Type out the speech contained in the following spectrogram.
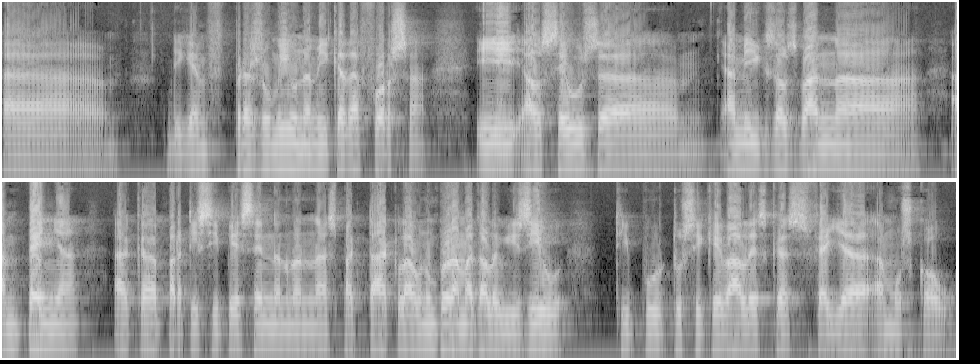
eh, diguem, presumir una mica de força i els seus eh, amics els van eh, empènyer a que participessin en un espectacle, en un programa televisiu tipus que vales que es feia a Moscou.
